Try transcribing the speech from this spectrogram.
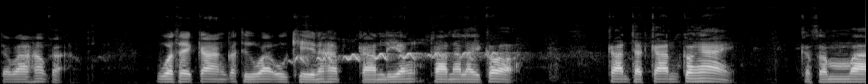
แต่ว่าเฮาก็วัวไทยกลางก็ถือว่าโอเคนะครับ การเลี้ยงการอะไรก็ การจัดการก็ง่ายก็ซ้ำว่า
